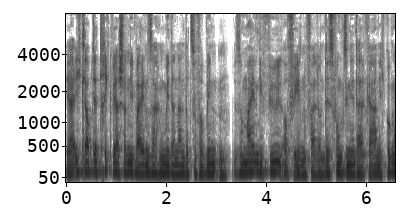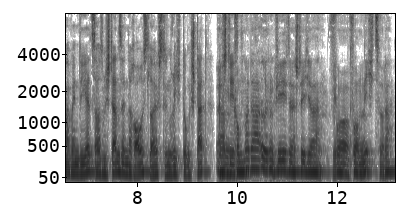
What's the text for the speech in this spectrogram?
Ja, ich glaube, der Trick wäre schon, die beiden Sachen miteinander zu verbinden. So mein Gefühl auf jeden Fall. Und das funktioniert halt gar nicht. Guck mal, wenn du jetzt aus dem Sternsender rausläufst in Richtung Stadt, Ähm, stehst kommt man da irgendwie, da stehe ich ja vor, vor dem Nichts, oder?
